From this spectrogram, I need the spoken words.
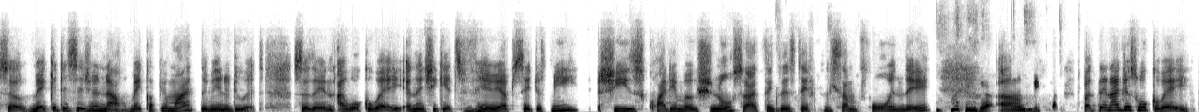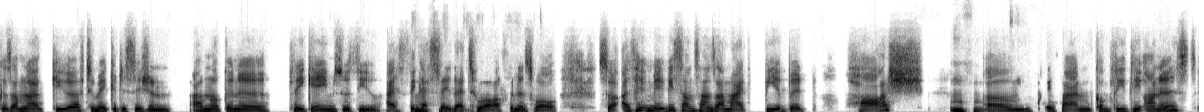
so make a decision now. Make up your mind. Then we're going to do it. So then I walk away. And then she gets very upset with me. She's quite emotional. So I think there's definitely some four in there. yeah. Um, but then I just walk away because I'm like, You have to make a decision. I'm not going to play games with you. I think mm-hmm. I say that mm-hmm. too often as well. So I think maybe sometimes I might be a bit harsh mm-hmm. um, if I'm completely honest.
